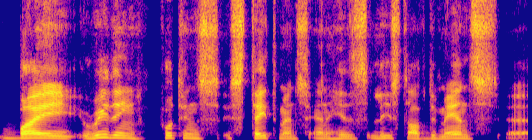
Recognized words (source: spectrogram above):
by reading Putin's statements and his list of demands, uh,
